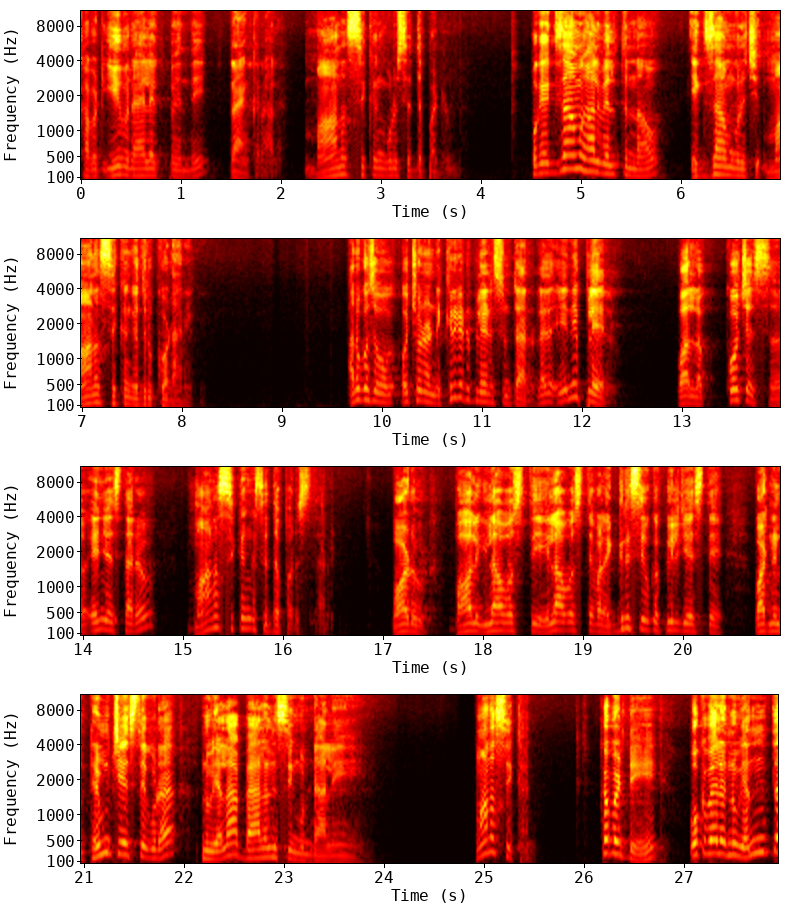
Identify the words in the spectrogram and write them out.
కాబట్టి ఏమి రాయలేకపోయింది? ర్యాంక్ రాలేదు మానసికంగా కూడా సిద్ధపడి ఉండాలి ఒక ఎగ్జామ్ హాల్ వెళ్తున్నావు ఎగ్జామ్ గురించి మానసికంగా ఎదుర్కోవడానికి. అందుకోసం చూడండి క్రికెట్ ప్లేయర్స్ ఉంటారు లేదా ఎనీ ప్లేయర్ వాళ్ళ కోచెస్ ఏం చేస్తారు? మానసికంగా సిద్ధపరుస్తారు. వాడు వాళ్ళు ఇలా వస్తే ఇలా వస్తే వాళ్ళు అగ్రెసివ్గా ఫీల్ చేస్తే వాడిని టెంప్ట్ చేస్తే కూడా నువ్వు ఎలా బ్యాలెన్సింగ్ ఉండాలి? మానసికంగా కాబట్టి ఒకవేళ నువ్వు ఎంత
